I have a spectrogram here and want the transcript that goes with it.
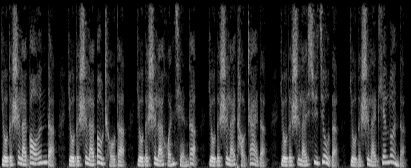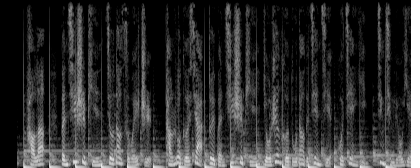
有的是来报恩的，有的是来报仇的，有的是来还钱的，有的是来讨债的，有的是来叙旧的，有的是来添乱的。好了，本期视频就到此为止。倘若阁下对本期视频有任何独到的见解或建议，敬请留言。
